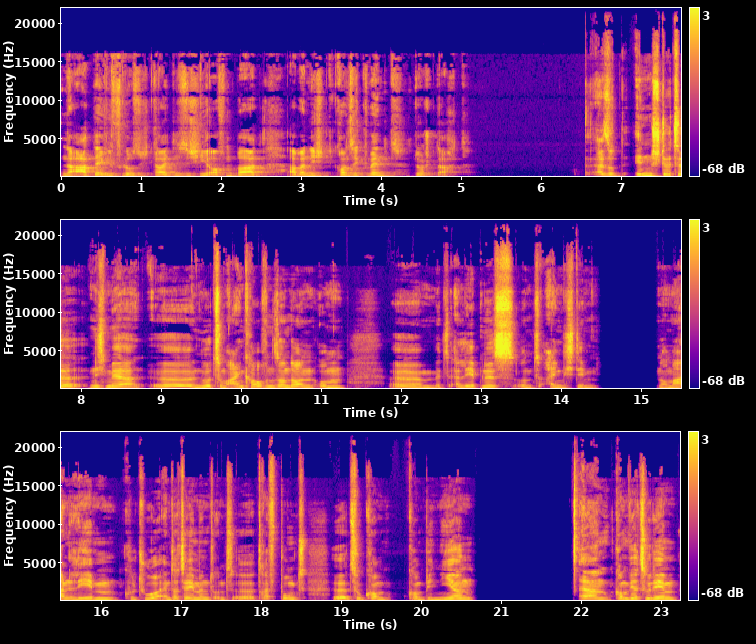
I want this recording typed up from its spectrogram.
eine Art der Hilflosigkeit, die sich hier offenbart, aber nicht konsequent durchdacht also Innenstädte nicht mehr äh, nur zum Einkaufen, sondern um äh, mit Erlebnis und eigentlich dem normalen Leben, Kultur, Entertainment und äh, Treffpunkt äh, zu kom kombinieren. Ähm, kommen wir zu dem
